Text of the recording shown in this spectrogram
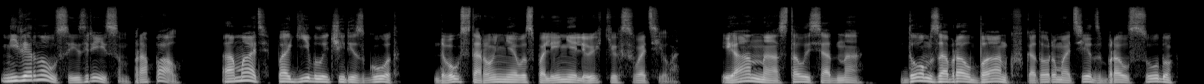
не вернулся из рейсом, пропал. А мать погибла через год, двухстороннее воспаление легких схватило. И Анна осталась одна. Дом забрал банк, в котором отец брал суду,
